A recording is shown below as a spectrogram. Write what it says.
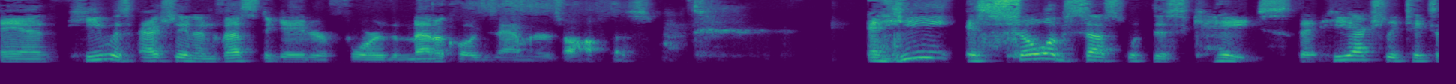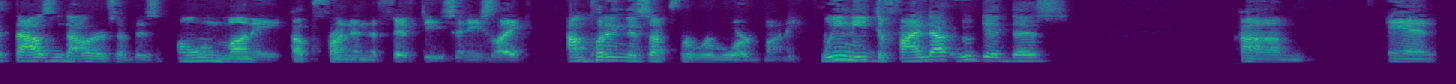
and he was actually an investigator for the medical examiner's office. And he is so obsessed with this case that he actually takes a thousand dollars of his own money up front in the 50s, and he's like, I'm putting this up for reward money. We need to find out who did this. Um, and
